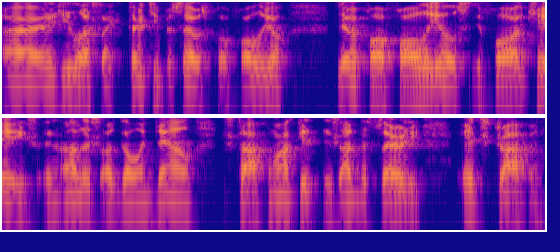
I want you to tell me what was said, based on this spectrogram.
uh, he lost like 13 percent of his portfolio. Their portfolios, the 401ks and others are going down. Stock market is under 30. It's dropping.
